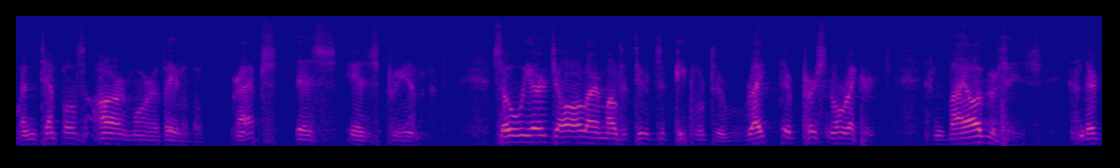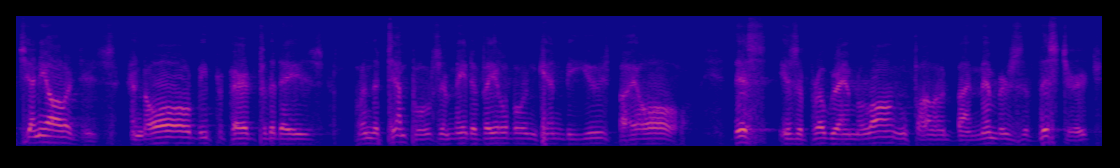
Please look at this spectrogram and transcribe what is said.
when temples are more available. Perhaps this is preeminent. So we urge all our multitudes of people to write their personal records and biographies and their genealogies and all be prepared for the days when the temples are made available and can be used by all. This is a program long followed by members of this church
